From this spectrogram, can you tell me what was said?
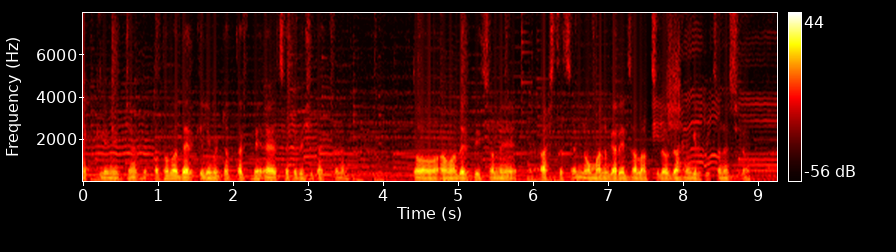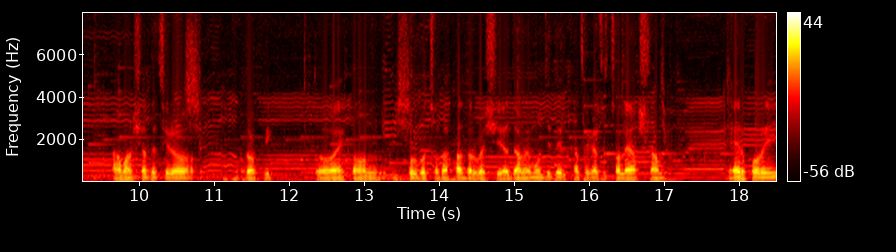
এক কিলোমিটার অথবা দেড় কিলোমিটার থাকবে, এর সাথে বেশি থাকবে না। তো আমাদের পিছনে আসতেছে, নোমান গাড়ি চালাচ্ছিল, জাহাঙ্গীর পিছনে ছিল। আমার সাথে ছিল রফিক। তো এখন পূর্ব চোদাহা দরবাসিয়া জামে মসজিদের কাছাকাছি চলে আসলাম। এরপরেই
